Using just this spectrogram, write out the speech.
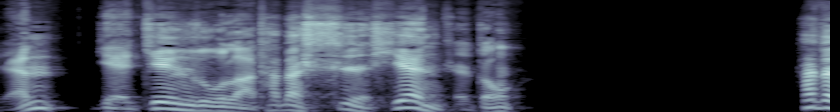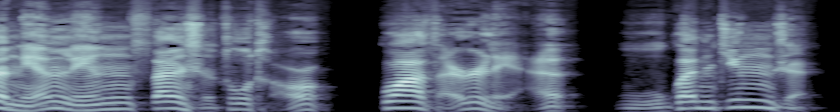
人也进入了他的视线之中。她的年龄三十出头，瓜子脸，五官精致，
